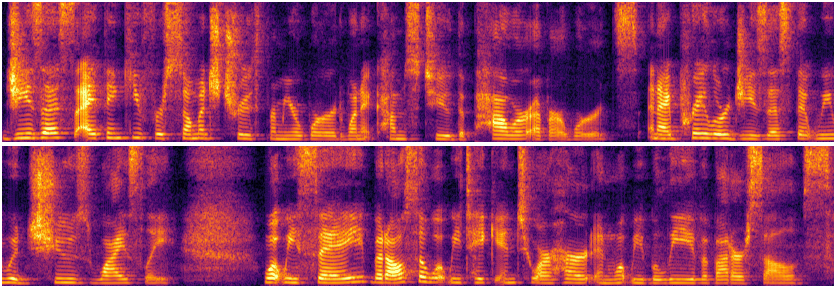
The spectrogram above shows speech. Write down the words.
Jesus, I thank you for so much truth from your word when it comes to the power of our words. And I pray, Lord Jesus, that we would choose wisely what we say, but also what we take into our heart and what we believe about ourselves.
